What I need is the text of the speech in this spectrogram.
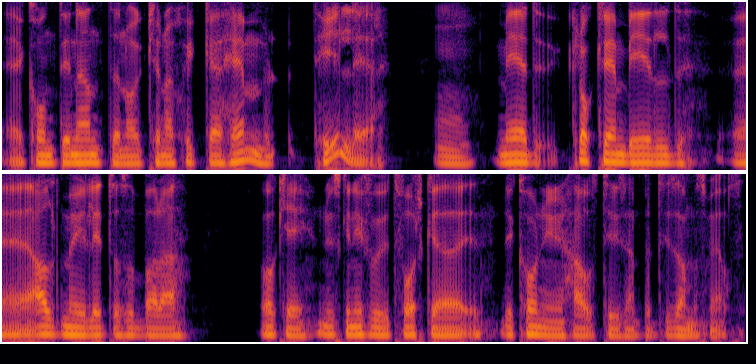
eh, kontinenten och kunna skicka hem till er. med klockren bild, eh, allt möjligt och så bara okej, nu ska ni få utforska The Conjuring House till exempel tillsammans med oss.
